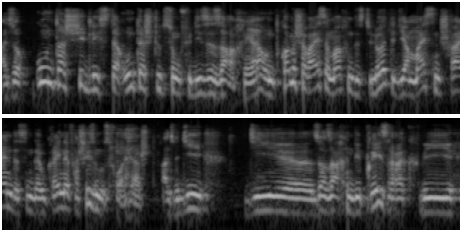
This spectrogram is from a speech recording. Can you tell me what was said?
Also unterschiedlichste Unterstützung für diese Sache. Ja? Und komischerweise machen das die Leute, die am meisten schreien, dass in der Ukraine Faschismus vorherrscht. Also die, die äh, so Sachen wie Prizrak, wie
